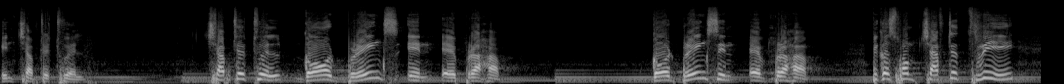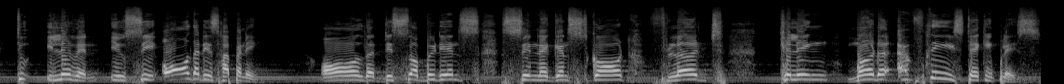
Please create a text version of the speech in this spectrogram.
in chapter 12. Chapter 12, God brings in Abraham. God brings in Abraham. Because from chapter 3 to 11, you see all that is happening. All the disobedience, sin against God, flood, killing, murder, everything is taking place.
